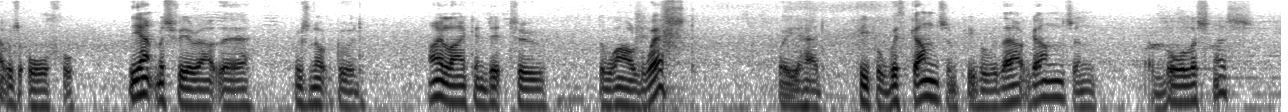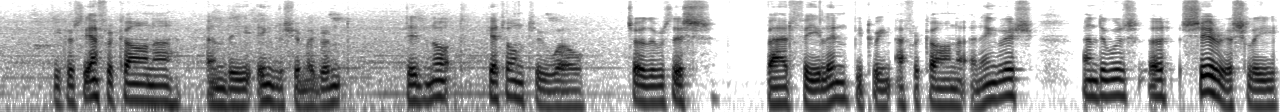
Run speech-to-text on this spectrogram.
That was awful. The atmosphere out there was not good. I likened it to the Wild West, where you had people with guns and people without guns and lawlessness, because the Afrikaner and the English immigrant did not get on too well. So there was this bad feeling between Afrikaner and English, and there was a seriously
